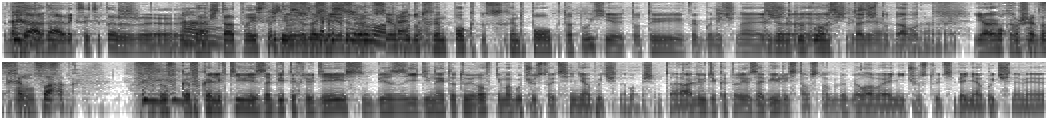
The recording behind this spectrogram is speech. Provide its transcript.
Да, да, это, кстати, тоже, а, да, ну, что от твоей среды все зависит. Если у всех будут хэндпок татухи, то ты как бы начинаешь э, считать, что да, вот я Ох уж этот хэндпак в, в коллективе забитых людей без единой татуировки могу чувствовать себя необычно, в общем-то. А люди, которые забились там с ног до головы, они чувствуют себя необычными.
